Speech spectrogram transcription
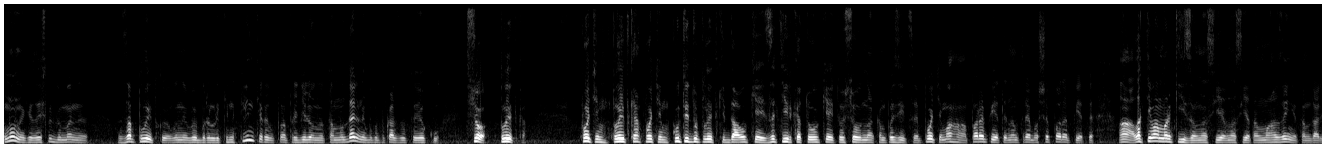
Умовники зайшли до мене за плиткою. Вони вибрали кінг-клінкер, определенну там модель, не буду показувати яку. Все, плитка. Потім плитка, потім кути до плитки, да, окей, затірка, то окей, то все одна композиція. Потім, ага, парапети, нам треба ще парапети. А, лактєва маркіза у нас є, у нас є там в магазині, там далі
